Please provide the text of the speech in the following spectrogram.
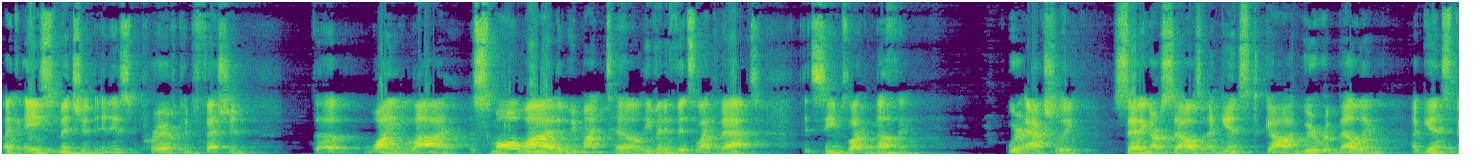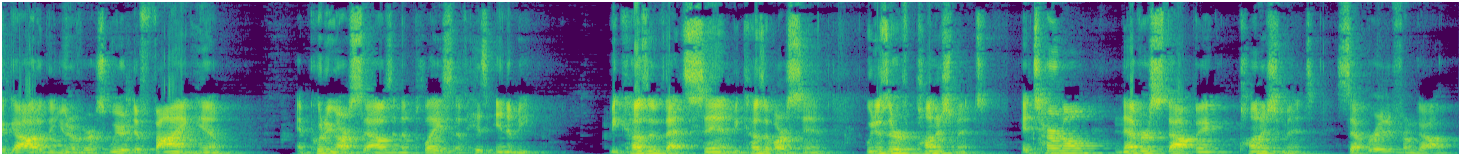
like Ace mentioned in his prayer of confession, the white lie, the small lie that we might tell, even if it's like that, that seems like nothing, we're actually setting ourselves against God. We're rebelling against the God of the universe. We are defying him and putting ourselves in the place of his enemy. Because of that sin, because of our sin, we deserve punishment. Eternal, never stopping punishment separated from God.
